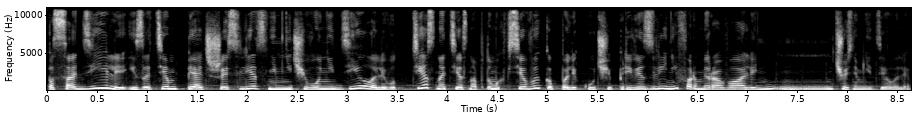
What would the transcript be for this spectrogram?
посадили и затем 5-6 лет с ним ничего не делали, вот тесно-тесно, а потом их все выкопали кучей, привезли, не формировали, ничего с ним не делали.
